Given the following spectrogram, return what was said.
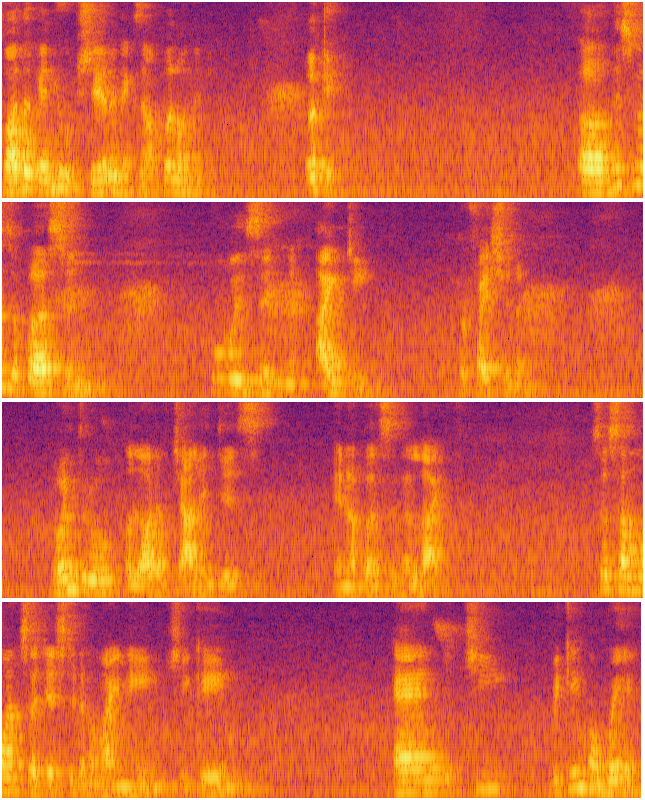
Father, can you share an example on it? Okay. Uh, this was a person who is in IT, professional, going through a lot of challenges in her personal life. So someone suggested her my name, she came, and she became aware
